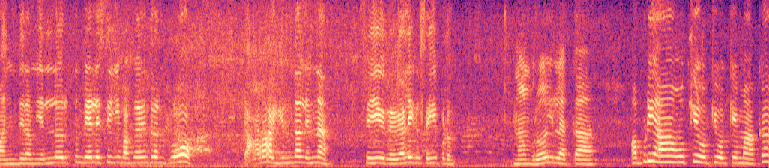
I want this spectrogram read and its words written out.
மந்திரம் எல்லோருக்கும் வேலை செய்யும் மகேந்திரன் ப்ரோ யாரா இருந்தால் என்ன? செய்கிற வேலைகள் செய்யப்படும். நான் ப்ரோ இல்லைக்கா அப்படியா? ஓகே ஓகே ஓகேம்மா அக்கா.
